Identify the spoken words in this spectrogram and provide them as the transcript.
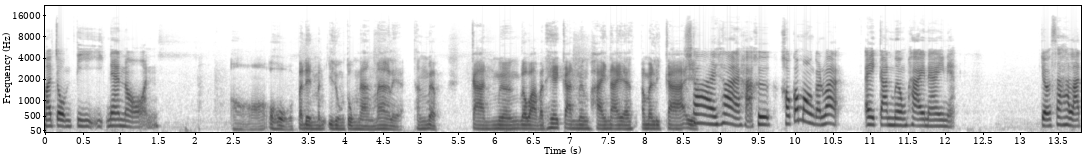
มาโจมตีอีกแน่นอนอ๋อโอ้โห ประเด็นมันอีลุงตุงนางมากเลยอะทั้งแบบการเมืองระหว่างประเทศการเมืองภายในอเมริกาอีกใช่ใช่ค่ะ คือเขาก็มองกันว่าไอการเมืองภายในเนี่ย เดี๋ยวสหรัฐ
